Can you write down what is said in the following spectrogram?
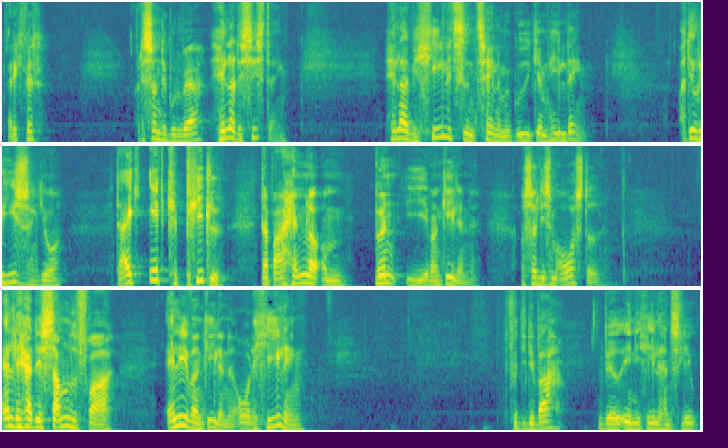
Er det ikke fedt? Og det er sådan, det burde være. Heller det sidste, ikke? Heller at vi hele tiden taler med Gud igennem hele dagen. Og det var det, Jesus han gjorde. Der er ikke et kapitel, der bare handler om bøn i evangelierne, og så ligesom overstået. Alt det her, det er samlet fra alle evangelierne over det hele, ikke? Fordi det var vævet ind i hele hans liv.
